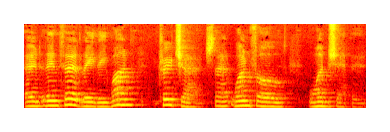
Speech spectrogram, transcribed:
And then, thirdly, the one true church, that one fold, one shepherd.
